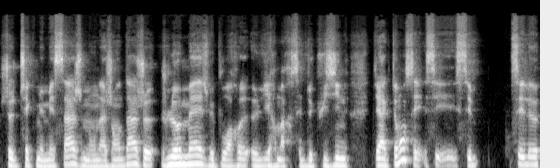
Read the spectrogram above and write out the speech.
je check mes messages, mon agenda, je, je le mets, je vais pouvoir euh, lire ma recette de cuisine directement. C'est c'est le,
